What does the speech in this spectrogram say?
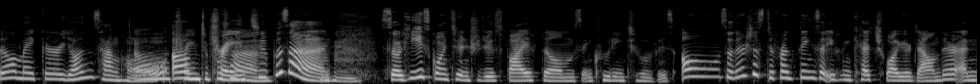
filmmaker Yeon Sang-ho Oh, of Train to Train Busan. to Busan. Mm-hmm. So he's going to introduce five films, including two of his own So there's just different things that you can catch while you're down there, and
